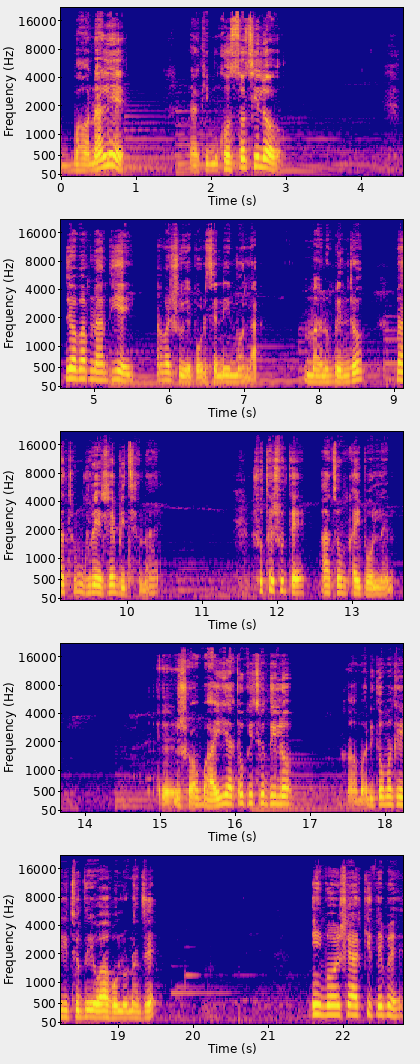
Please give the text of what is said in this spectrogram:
বানালে নাকি মুখস্থ ছিল? জবাব না দিয়েই আবার শুয়ে পড়েছেন নির্মলা। মানবেন্দ্র বাথরুম ঘুরে এসে বিছানায়। শুতে শুতে আচমকাই বললেন "এ, সবাই এত কিছু দিল। আমারই তোমাকে কিছু দেওয়া হলো না যে। এই বয়সে আর কি দেবে?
